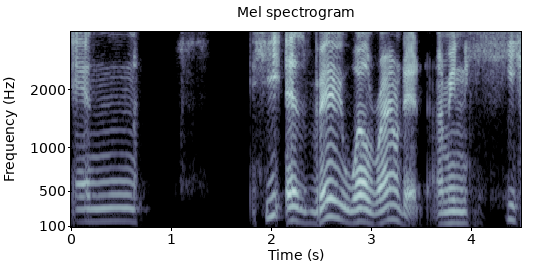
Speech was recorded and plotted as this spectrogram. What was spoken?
and he is very well rounded. I mean, he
